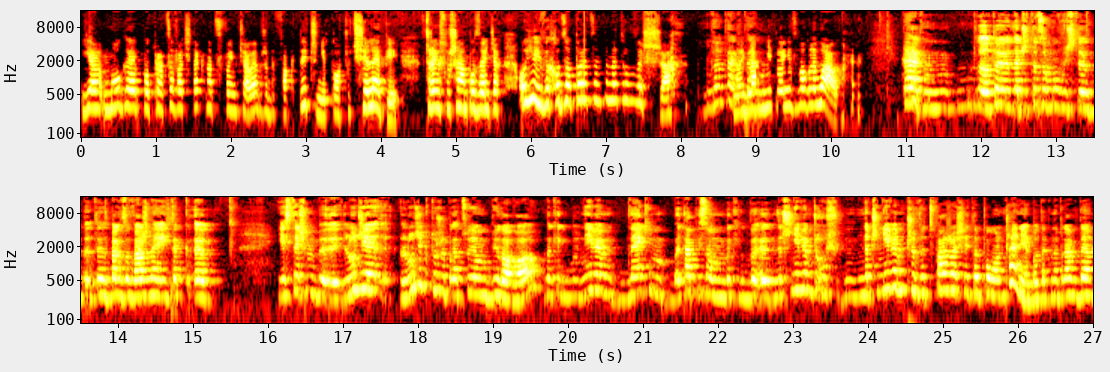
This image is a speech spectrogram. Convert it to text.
ja mogę popracować tak nad swoim ciałem, żeby faktycznie poczuć się lepiej. Wczoraj usłyszałam po zajęciach, ojej, wychodzę o parę centymetrów wyższa. No tak. No i tak. dla mnie to jest w ogóle wow. Tak, no to znaczy to, co mówisz, to jest, to jest bardzo ważne i tak. E, jesteśmy, ludzie, ludzie, którzy pracują biurowo, tak jakby nie wiem na jakim etapie są, tak jakby, znaczy nie wiem, czy, znaczy nie wiem, czy wytwarza się to połączenie, bo tak naprawdę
